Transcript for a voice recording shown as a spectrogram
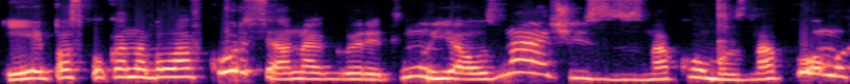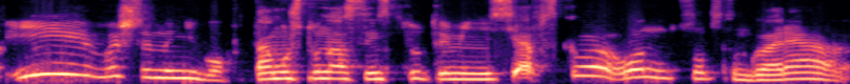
И поскольку она была в курсе, она говорит, ну, я узнаю через знакомых знакомых, и вышли на него. Потому что у нас институт имени Сербского, он, собственно говоря,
